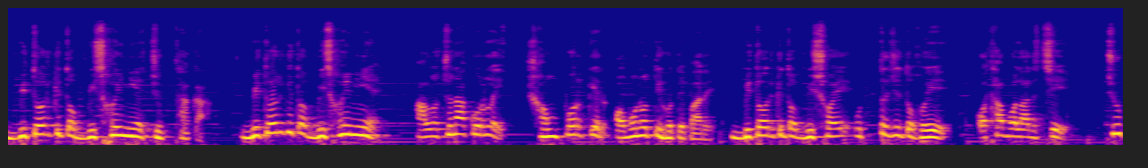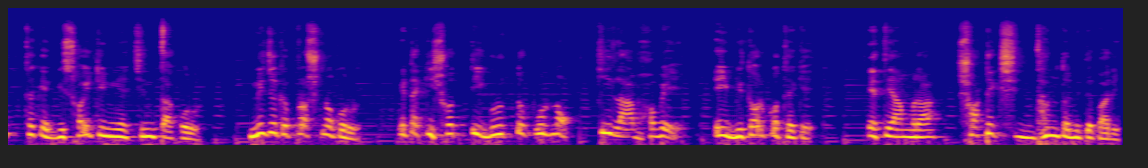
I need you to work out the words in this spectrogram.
বিতর্কিত বিষয় নিয়ে চুপ থাকা। বিতর্কিত বিষয় নিয়ে আলোচনা করলে সম্পর্কের অবনতি হতে পারে। বিতর্কিত বিষয়ে উত্তেজিত হয়ে কথা বলার চেয়ে চুপ থেকে বিষয়টি নিয়ে চিন্তা করুন। নিজেকে প্রশ্ন করুন, এটা কি সত্যি গুরুত্বপূর্ণ? কি লাভ হবে? এই বিতর্ক থেকে এতে আমরা সঠিক সিদ্ধান্ত নিতে পারি।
